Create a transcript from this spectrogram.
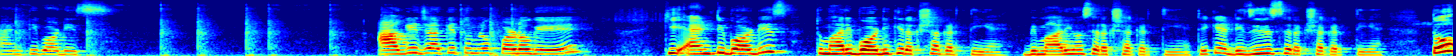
antibodies आगे जाके तुम लोग पढ़ोगे कि एंटीबॉडीज तुम्हारी बॉडी की रक्षा करती हैं, बीमारियों से रक्षा करती हैं, ठीक है? डिज़ीज़ से रक्षा करती हैं। तो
